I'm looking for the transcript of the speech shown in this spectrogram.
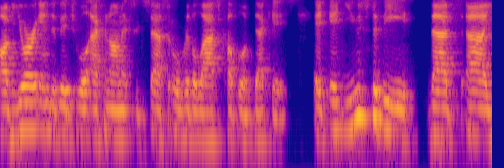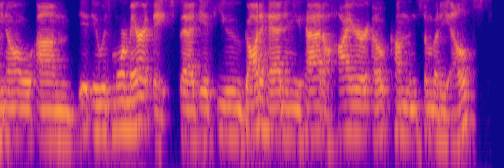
of your individual economic success over the last couple of decades. It, it used to be that uh, you know um, it, it, was more merit based. That if you got ahead and you had a higher outcome than somebody else,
